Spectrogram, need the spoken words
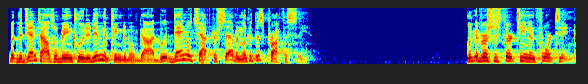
But the Gentiles will be included in the kingdom of God. But Daniel chapter 7, look at this prophecy. Look at verses 13 and 14.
